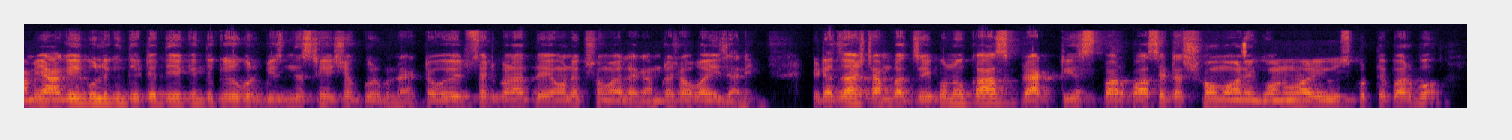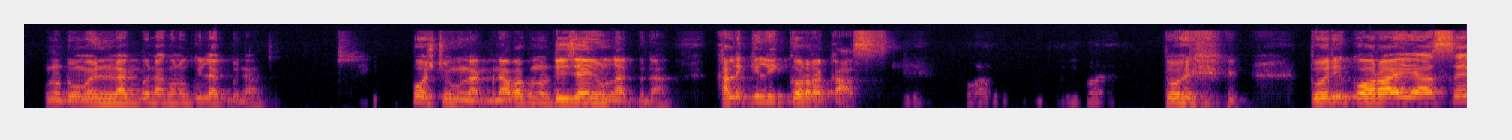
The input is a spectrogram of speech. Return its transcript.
আমি আগেই বলি কিন্তু এটা দিয়ে কিন্তু কেউ বিজনেস নিয়ে এসব করবে না। একটা ওয়েবসাইট বানাতে অনেক সময় লাগে, আমরা সবাই জানি। এটা জাস্ট আমরা যে কোনো কাজ প্র্যাকটিস পারপাস এটা সমানে গণহারে ইউজ করতে পারব। কোনো ডোমেন লাগবে না, কোনো কি লাগবে না? পোস্টিং লাগবে না, আবার কোনো ডিজাইনও লাগবে না। খালি ক্লিক করার কাজ। তৈরি তৈরি করাই আছে,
